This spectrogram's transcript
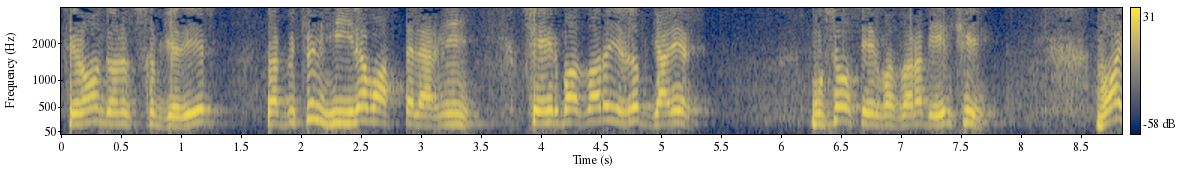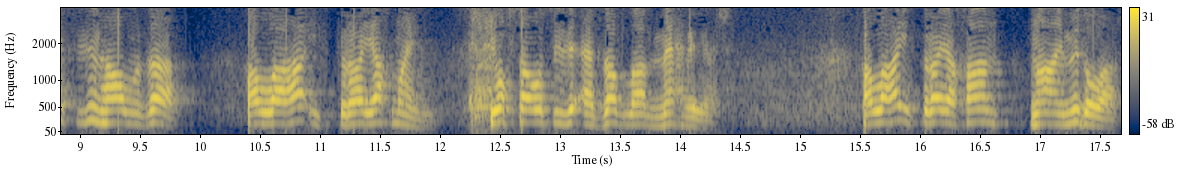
Firon dönüb çıxıb gedir və bütün hilə vasitələrini sehirbazları yığıb gəlir. Musa o sehirbazlara deyir ki, vay sizin halınıza Allaha iftira yaxmayın, yoxsa o sizi əzabla məhv edər. Allaha iftira yaxan naimid olar.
